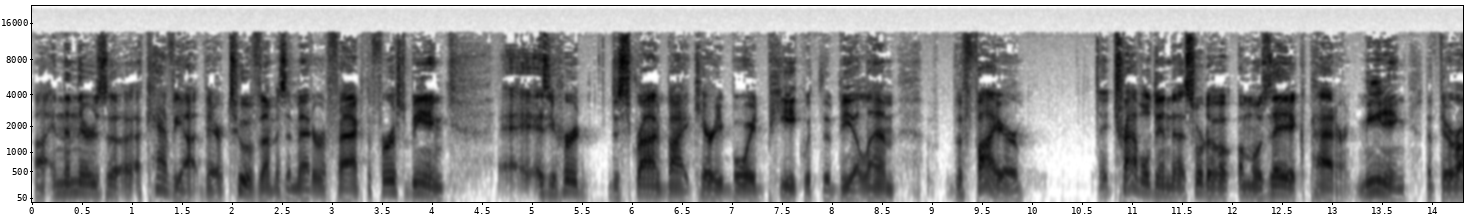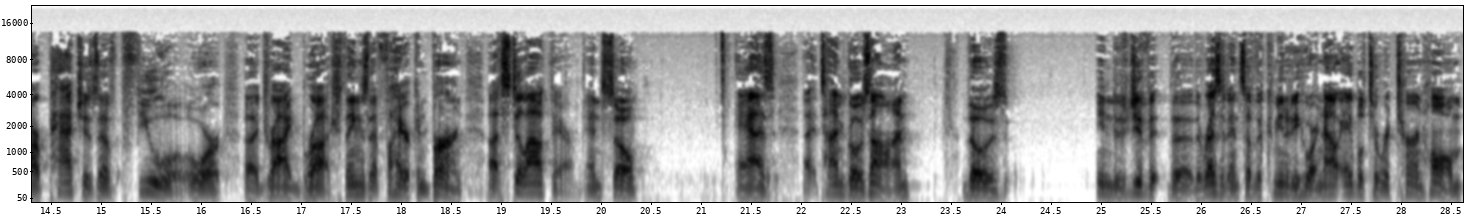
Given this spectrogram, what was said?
Uh, and then there's a, a caveat there, two of them, as a matter of fact. The first being as you heard described by Carrie Boyd Peak with the BLM, the fire it traveled in a sort of a, a, mosaic pattern, meaning that there are patches of fuel or uh, dried brush, things that fire can burn, uh, still out there. And so, as uh, time goes on, those individual the, the residents of the community who are now able to return home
